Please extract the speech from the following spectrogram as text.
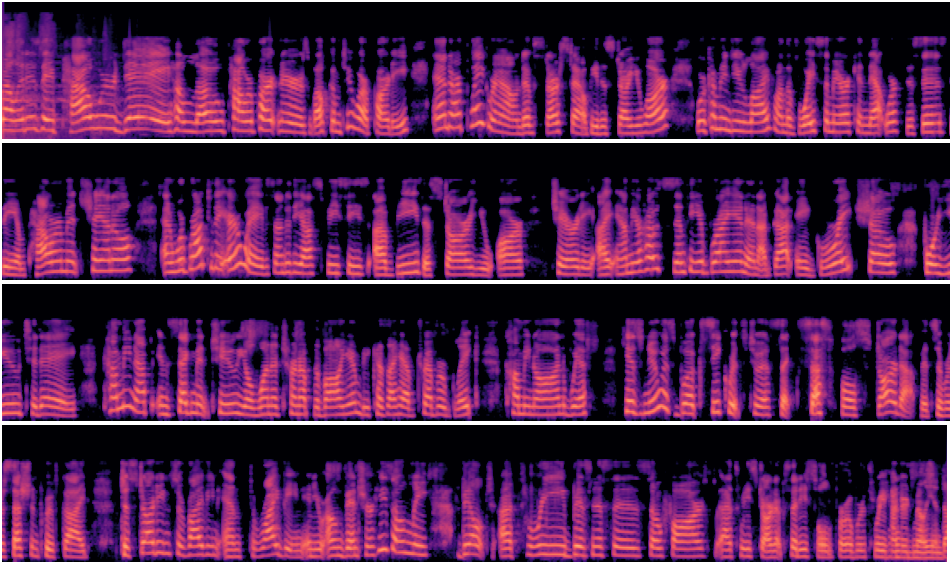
Well, it is a power day. Hello, power partners. Welcome to our party and our playground of Star Style. Be the star you are. We're coming to you live on the Voice American Network. This is the Empowerment Channel, and we're brought to the airwaves under the auspices of Be the Star You Are charity. I am your host, Cynthia Brian, and I've got a great show for you today. Coming up in segment two, you'll want to turn up the volume because I have Trevor Blake coming on with his newest book, Secrets to a Successful Startup. It's a recession proof guide to starting, surviving, and thriving in your own venture. He's only built uh, three businesses so far, uh, three startups that he sold for over $300 million.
